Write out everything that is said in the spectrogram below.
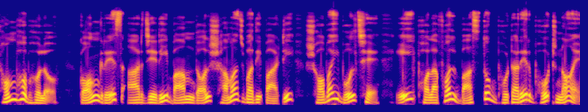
সম্ভব হল? কংগ্রেস, আরজেডি, বাম দল, সমাজবাদী পার্টি সবাই বলছে, এই ফলাফল বাস্তব ভোটারের ভোট নয়,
